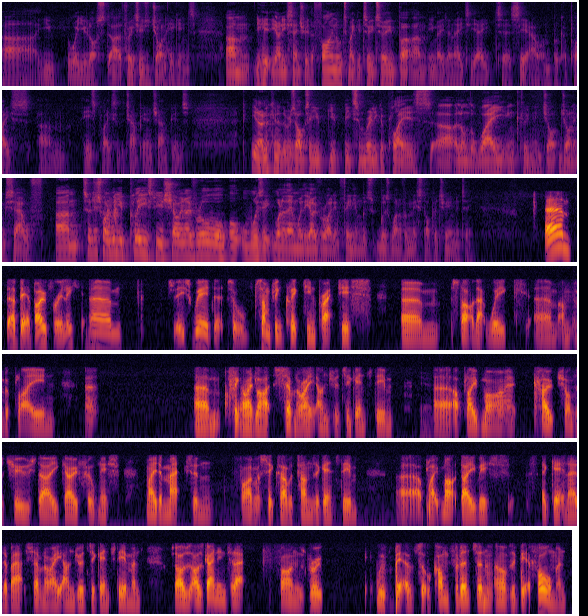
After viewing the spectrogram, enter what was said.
Uh, you where you lost uh, three two to John Higgins. Um, you hit the only century of the final to make it 2 2, but um, he made an 88 to see it out and book a place, um, his place at the Champion of Champions. You know, looking at the results, you, you beat some really good players uh, along the way, including John, John himself. Um, so I just wonder, were you pleased with your showing overall, or, or, was it one of them where the overriding feeling was, was one of a missed opportunity? Um, a bit of both, really. Um, it's weird that sort of something clicked in practice um, start of that week, um, I remember playing. Uh, um, I think I had like seven or eight hundreds against him. Yeah. Uh, I played my coach on the Tuesday, Gary Filtness, made a max and five or six other tons against him. Uh, I played Mark Davis again, had about seven or eight hundreds against him, and so I was, I was going into that finals group with a bit of sort of confidence and obviously a bit of form. And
